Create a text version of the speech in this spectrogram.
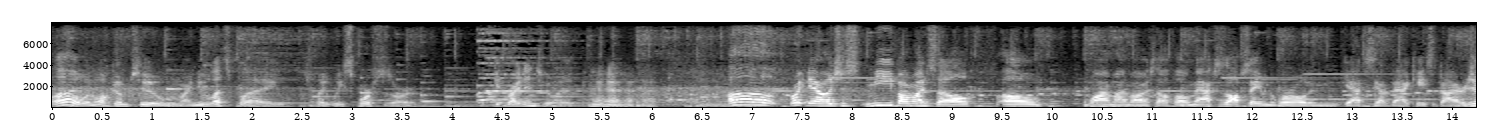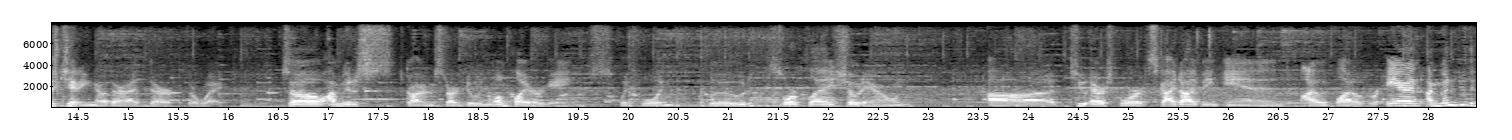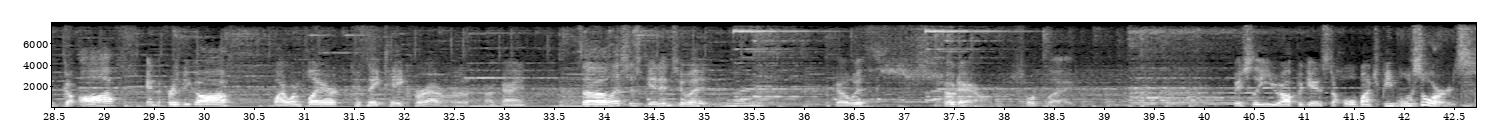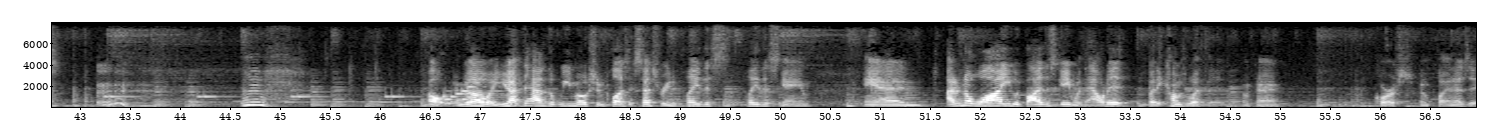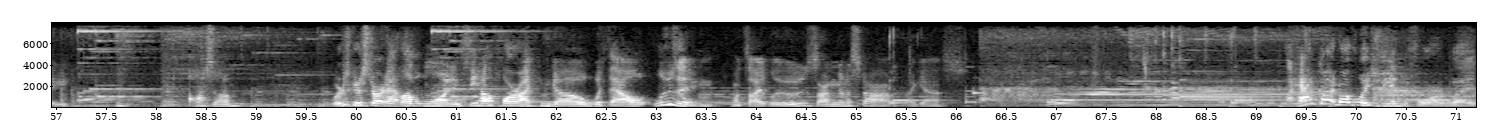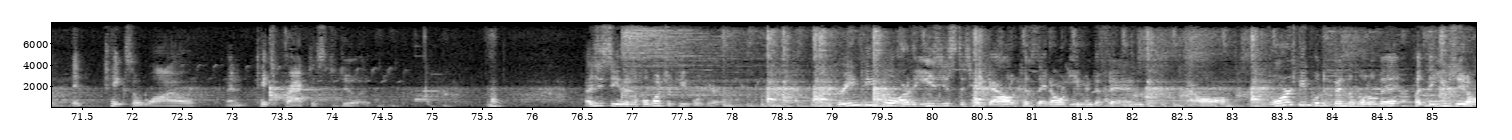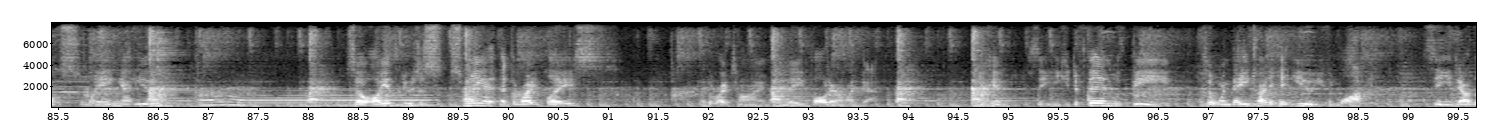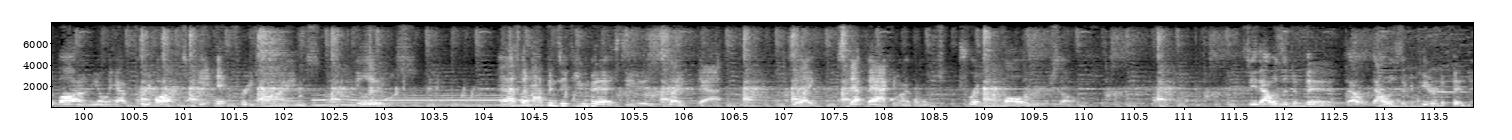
Hello and welcome to my new Let's Play. Let's play Wii Sports Resort. Let's get right into it. uh, right now it's just me by myself. Oh, why am I by myself? Oh, Max is off saving the world and Gas's got a bad case of diarrhea. Just kidding, no, they're at their, their way. So I'm gonna start, start doing one-player games, which will include Swordplay, Showdown, uh, two air sports, skydiving, and island flyover. And I'm going to do the golf and the frisbee golf by one player because they take forever. Okay, so let's just get into it. Go with showdown, swordplay. Basically, you're up against a whole bunch of people with swords. oh, and by the way, you have to have the Wii Motion Plus accessory to play this play this game. And I don't know why you would buy this game without it, but it comes with it, okay? Of course, I'm playing as Iggy. Awesome. We're just gonna start at level 1 and see how far I can go without losing. Once I lose, I'm gonna stop, I guess. I have gotten all the way to the end before, but it takes a while, and it takes practice to do it. As you see, there's a whole bunch of people here. The green people are the easiest to take out because they don't even defend at all. The orange people defend a little bit, but they usually don't swing at you. So all you have to do is just swing it at the right place at the right time, and they fall down like that. You can see you can defend with B, so when they try to hit you, you can block it. See down the bottom, you only have three hearts. You get hit three times, you lose. And that's what happens if you miss. You it's like that. You like step back and like almost trip and fall over yourself. See, that was a defend. That that was the computer defending.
